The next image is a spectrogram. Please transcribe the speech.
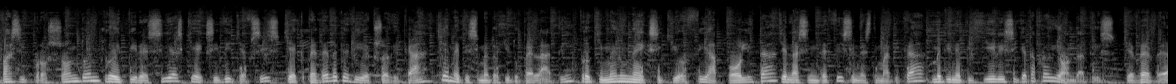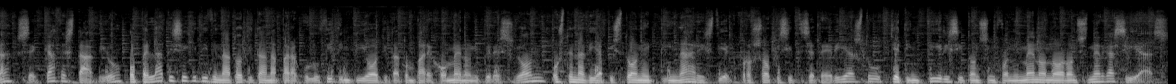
βάσει προσόντων, προϋπηρεσίας και εξειδίκευσης και εκπαιδεύετε διεξοδικά και με τη συμμετοχή του πελάτη προκειμένου να εξοικειωθεί απόλυτα και να συνδεθεί συναισθηματικά με την επιχείρηση και τα προϊόντα της. Και βέβαια, σε κάθε στάδιο, ο πελάτης έχει τη δυνατότητα να παρακολουθεί την ποιότητα των παρεχομένων υπηρεσιών ώστε να διαπιστώνει την άριστη εκπροσώπηση της εταιρείας του και την τήρηση των συμφωνημένων όρων συνεργασίας.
